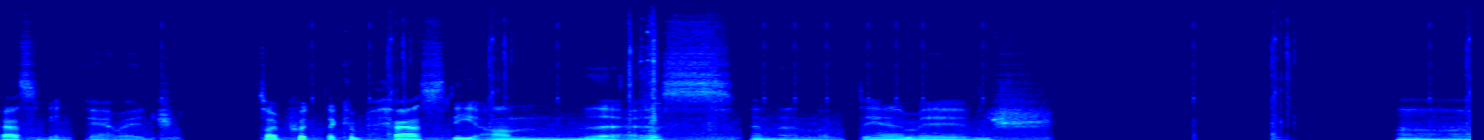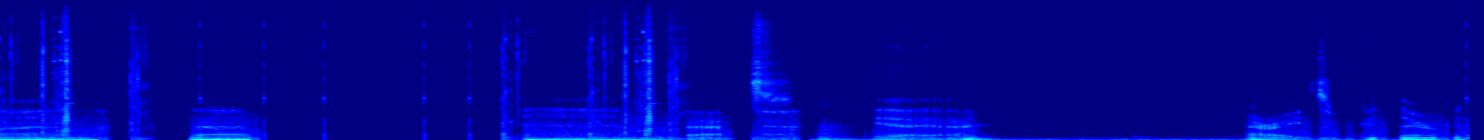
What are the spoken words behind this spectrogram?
Capacity damage. So I put the capacity on this, damage on that and that. Yeah. Alright, so we're good there, good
